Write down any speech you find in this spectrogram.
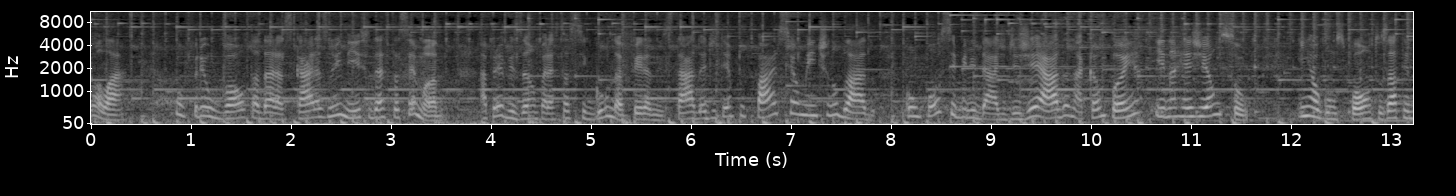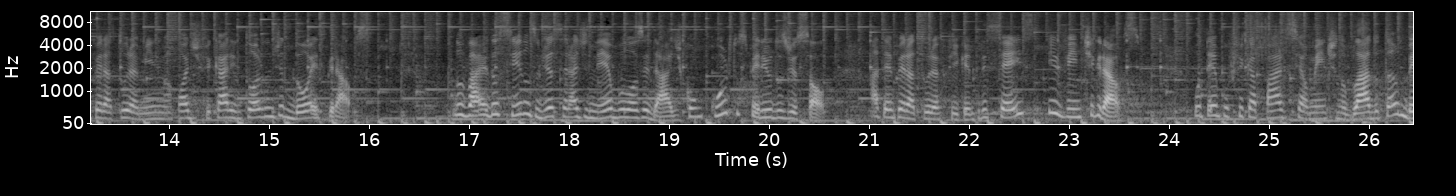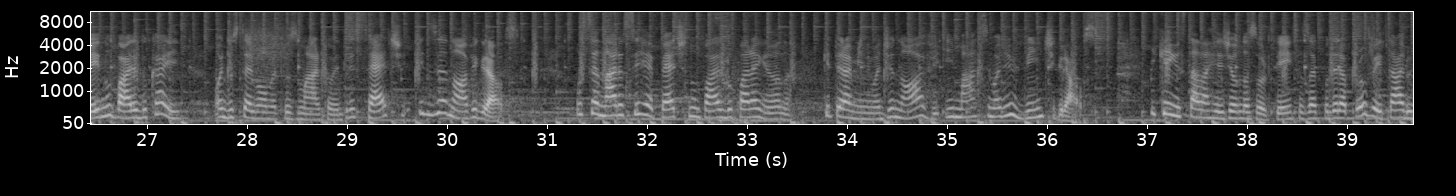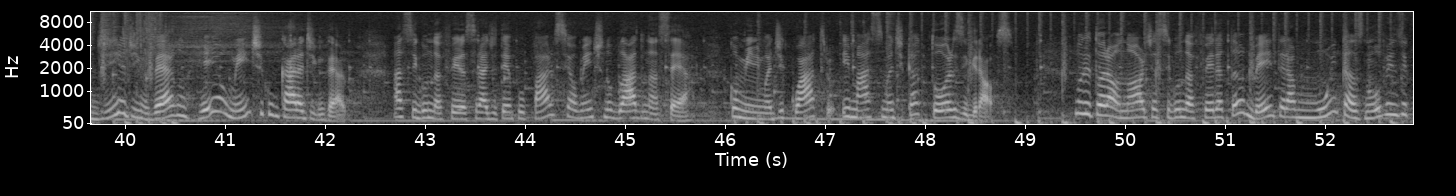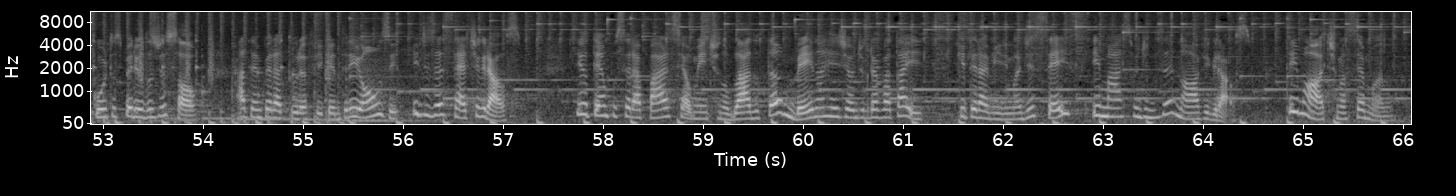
Olá! O frio volta a dar as caras no início desta semana. A previsão para esta segunda-feira no estado é de tempo parcialmente nublado, com possibilidade de geada na campanha e na região sul. Em alguns pontos, a temperatura mínima pode ficar em torno de 2 graus. No Vale dos Sinos, o dia será de nebulosidade, com curtos períodos de sol. A temperatura fica entre 6 e 20 graus. O tempo fica parcialmente nublado também no Vale do Caí, onde os termômetros marcam entre 7 e 19 graus. O cenário se repete no Vale do Paranhana, que terá mínima de 9 e máxima de 20 graus. E quem está na região das Hortênsias vai poder aproveitar o dia de inverno realmente com cara de inverno. A segunda-feira será de tempo parcialmente nublado na Serra, com mínima de 4 e máxima de 14 graus. No litoral norte, a segunda-feira também terá muitas nuvens e curtos períodos de sol. A temperatura fica entre 11 e 17 graus e o tempo será parcialmente nublado também na região de Gravataí, que terá mínima de 6 e máxima de 19 graus. Tenha uma ótima semana!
